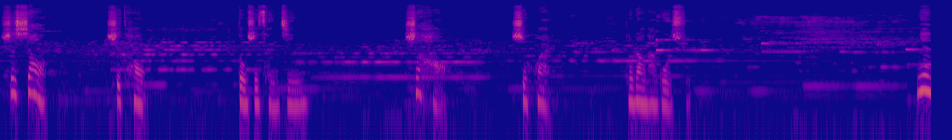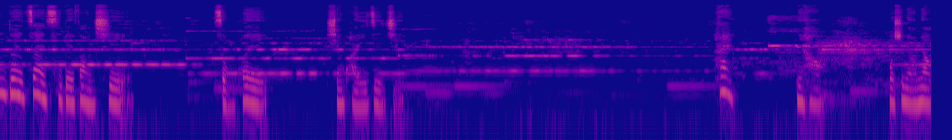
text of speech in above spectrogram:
是笑。是痛，都是曾经；是好，是坏，都让它过去。面对再次被放弃，总会先怀疑自己。嗨，你好，我是苗苗，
